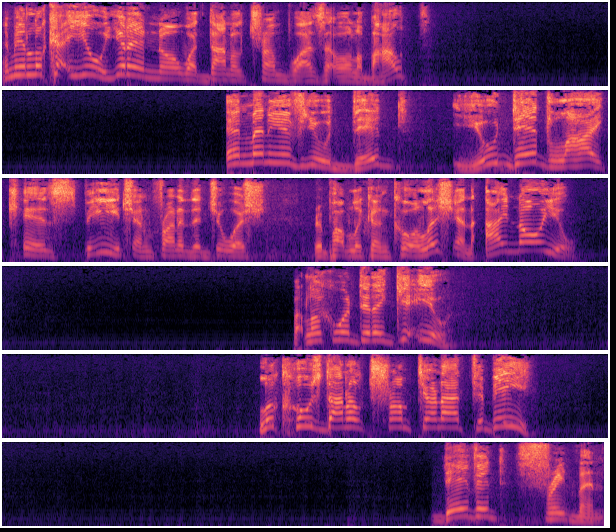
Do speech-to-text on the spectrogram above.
I mean, look at you. You didn't know what Donald Trump was all about. And many of you did. You did like his speech in front of the Jewish Republican coalition. I know you. But look what did I get you? Look who's Donald Trump turned out to be. David Friedman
